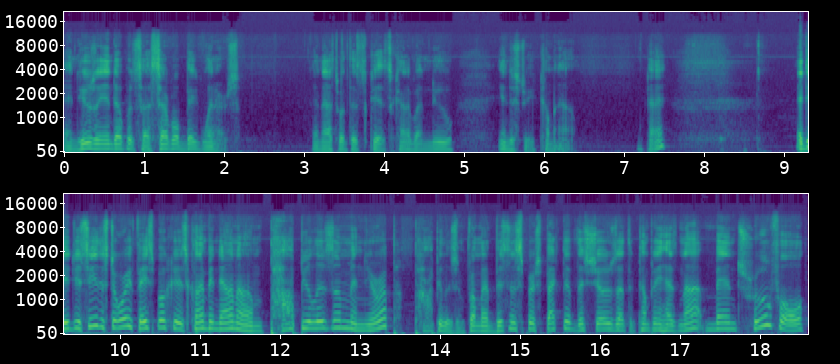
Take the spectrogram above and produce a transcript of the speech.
and usually end up with several big winners. And that's what this is kind of a new industry coming out. Okay? And did you see the story? Facebook is clamping down on populism in Europe. Populism. From a business perspective, this shows that the company has not been truthful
